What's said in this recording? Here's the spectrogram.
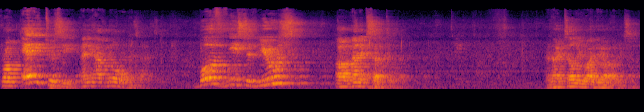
from A to Z, and you have no role in that. Both these views are unacceptable. And I tell you why they are unacceptable.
